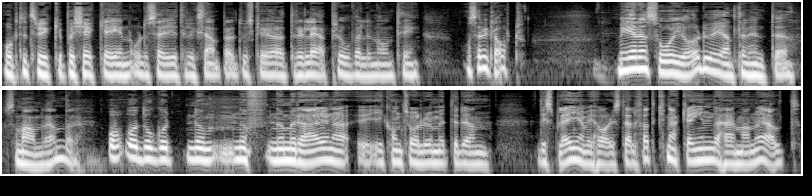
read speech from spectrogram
Och du trycker på checka in och du säger till exempel att du ska göra ett reläprov eller någonting. Och så är det klart. Mer än så gör du egentligen inte som användare. Och, och då går num numerärerna i kontrollrummet till den displayen vi har. Istället för att knacka in det här manuellt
